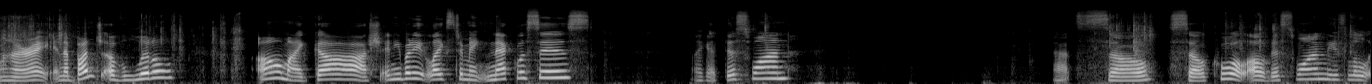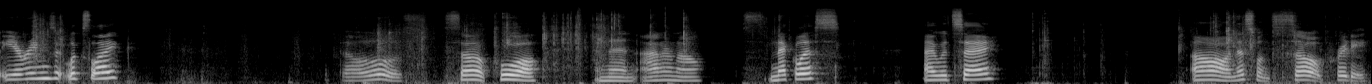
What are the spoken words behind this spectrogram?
All right, and a bunch of little, oh my gosh. Anybody that likes to make necklaces? I got this one. That's so, so cool. Oh, this one, these little earrings it looks like. Those, so cool. And then, I don't know, necklace, I would say. Oh, and this one's so pretty.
